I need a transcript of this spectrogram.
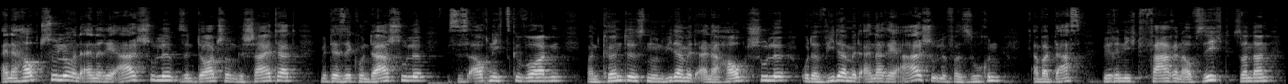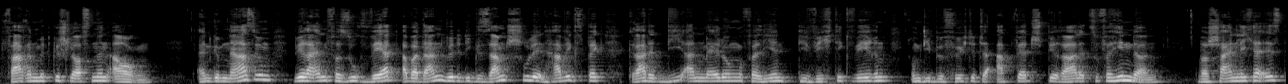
Eine Hauptschule und eine Realschule sind dort schon gescheitert. Mit der Sekundarschule ist es auch nichts geworden. Man könnte es nun wieder mit einer Hauptschule oder wieder mit einer Realschule versuchen, aber das wäre nicht Fahren auf Sicht, sondern Fahren mit geschlossenen Augen. Ein Gymnasium wäre einen Versuch wert, aber dann würde die Gesamtschule in Havixbeck gerade die Anmeldungen verlieren, die wichtig wären, um die befürchtete Abwärtsspirale zu verhindern. Wahrscheinlicher ist,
